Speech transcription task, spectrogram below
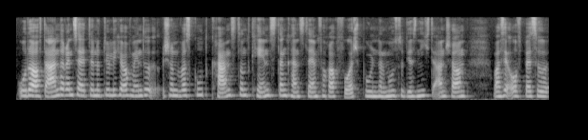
Oder auf der anderen Seite natürlich auch, wenn du schon was gut kannst und kennst, dann kannst du einfach auch vorspulen, dann musst du dir es nicht anschauen, was ja oft bei so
